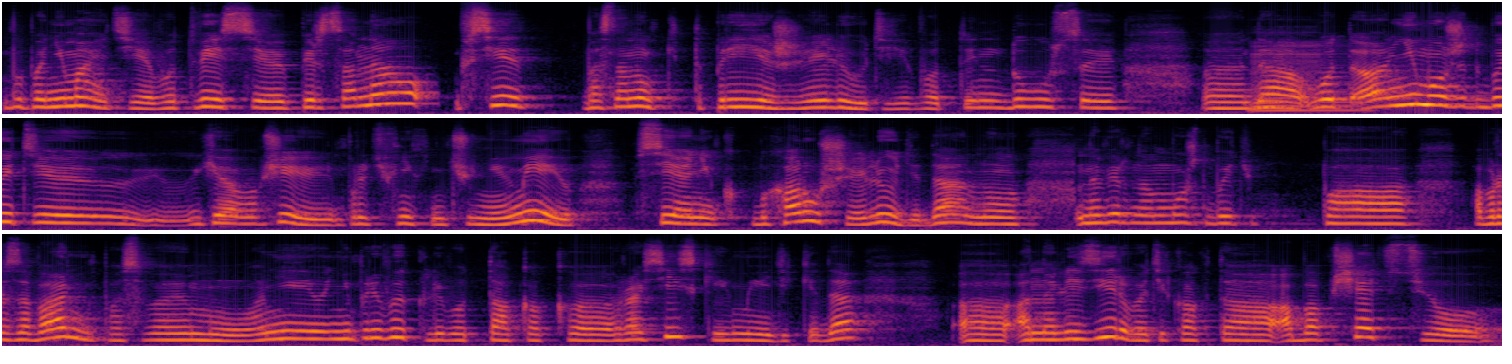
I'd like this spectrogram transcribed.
вы понимаете, вот весь персонал, все в основном какие-то приезжие люди, вот индусы, э, да, mm-hmm. вот они, может быть, я вообще против них ничего не имею, все они как бы хорошие люди, да, но, наверное, может быть, по образованию, по своему, они не привыкли вот так, как российские медики, да, анализировать и как-то обобщать всю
